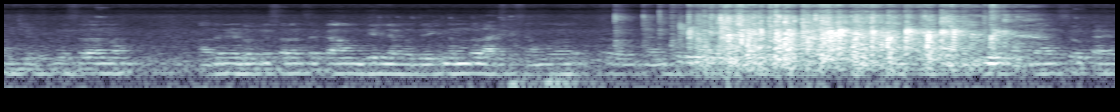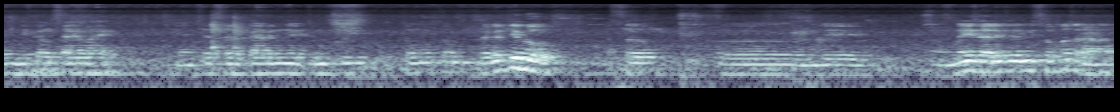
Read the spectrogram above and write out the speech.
आमच्या सरांना आदरणीय डोके सरांचं काम जिल्ह्यामध्ये एक नंबर आहे. त्यामुळं ग्रामसेवक आहे निकम साहेब आहे यांच्या सहकार्याने तुमची उत्तमोत्तम प्रगती हो असं म्हणजे नाही झाले तर मी सोबत राहणार.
